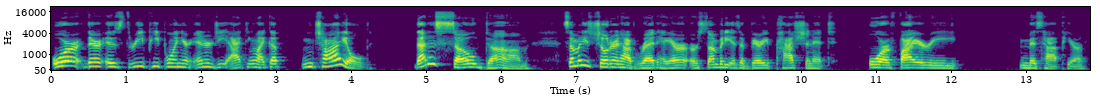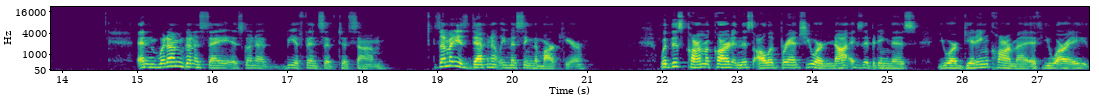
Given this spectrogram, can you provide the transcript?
Or there is three people in your energy acting like a child. That is so dumb. Somebody's children have red hair or somebody is a very passionate or fiery mishap here. And what I'm going to say is going to be offensive to some. Somebody is definitely missing the mark here. With this karma card and this olive branch, you are not exhibiting this. You are getting karma. If you are a,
